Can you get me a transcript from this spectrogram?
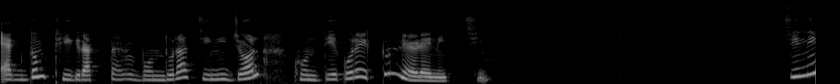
একদম ঠিক রাখতে হবে। বন্ধুরা, চিনি, জল খুন্তিয়ে করে একটু নেড়ে নিচ্ছি। চিনি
